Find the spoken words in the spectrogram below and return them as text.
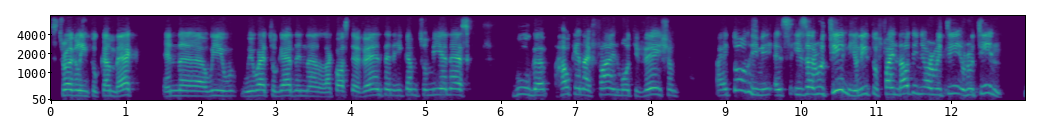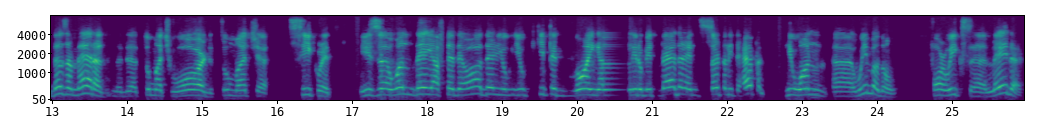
struggling to come back. And uh, we, we were together in a Lacoste event and he came to me and asked, Guga, how can I find motivation I told him it's, it's a routine. You need to find out in your routine. Routine doesn't matter. Too much word, too much uh, secret. Is uh, one day after the other. You you keep it going a little bit better, and certainly it happened. He won uh, Wimbledon four weeks uh, later,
